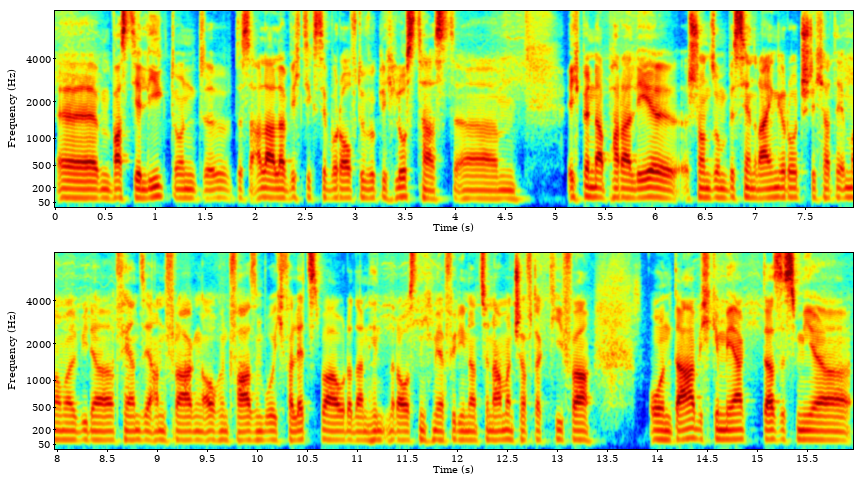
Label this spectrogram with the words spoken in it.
äh, was dir liegt und äh, das Aller, Allerwichtigste, worauf du wirklich Lust hast. Ähm, ich bin da parallel schon so ein bisschen reingerutscht. Ich hatte immer mal wieder Fernsehanfragen, auch in Phasen, wo ich verletzt war oder dann hinten raus nicht mehr für die Nationalmannschaft aktiv war. Und da habe ich gemerkt, dass es mir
